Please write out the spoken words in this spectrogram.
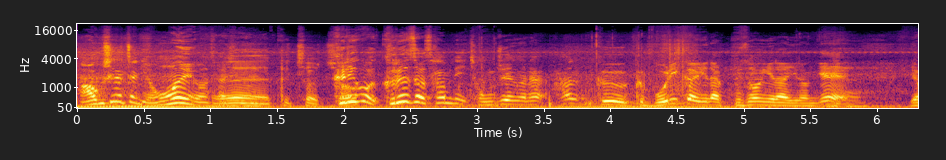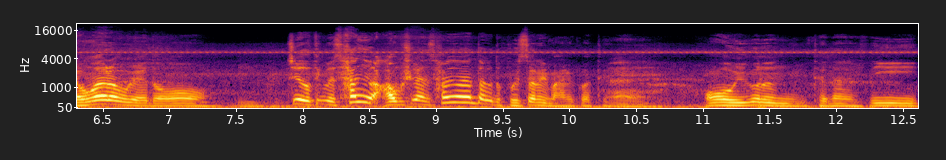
9시간짜리 영화예요, 사실. 네, 그쵸. 그쵸. 그리고 그래서 사람들이 정주행을 한그 그 몰입감이나 구성이나 이런 게 네. 영화라고 해도 제 어떻게 보면 상영 9시간 상영한다고 해도 볼 사람이 많을 것 같아요. 네. 어 이거는 대단해. 이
